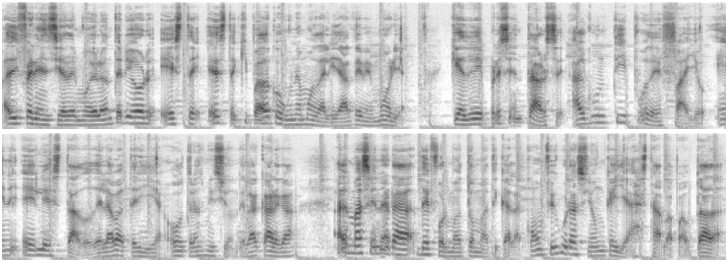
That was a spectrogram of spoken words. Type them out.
A diferencia del modelo anterior, este está equipado con una modalidad de memoria, que de presentarse algún tipo de fallo en el estado de la batería o transmisión de la carga, almacenará de forma automática la configuración que ya estaba pautada.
